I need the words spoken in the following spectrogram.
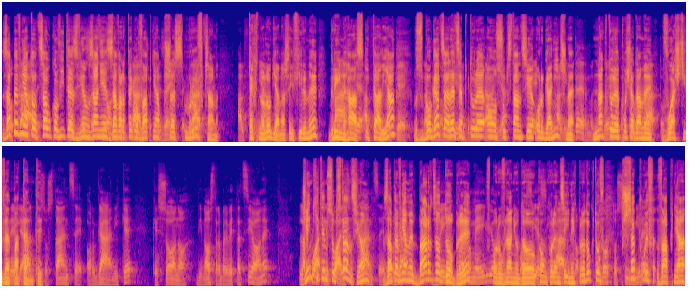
Zapewnia to całkowite związanie zawartego wapnia przez mrówczan. Technologia naszej firmy, Greenhouse Italia, wzbogaca recepturę o substancje organiczne, na które posiadamy właściwe patenty. Dzięki tym substancjom zapewniamy bardzo dobry, w porównaniu do konkurencyjnych produktów, przepływ wapnia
